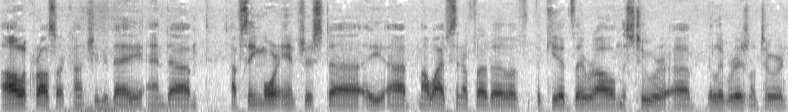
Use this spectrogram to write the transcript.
all across our country today, and um, I've seen more interest. Uh, uh, my wife sent a photo of the kids; they were all on this tour, uh, the Live Original tour, and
